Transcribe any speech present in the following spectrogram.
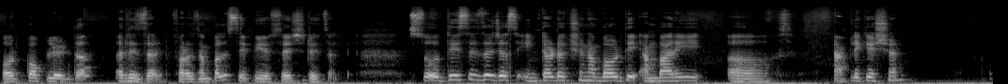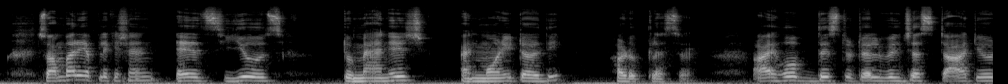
or populate the result for example CPU usage result. So this is a just introduction about the Ambari uh, application. So Ambari application is used to manage and monitor the Hadoop cluster. I hope this tutorial will just start you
